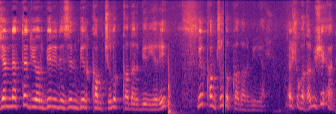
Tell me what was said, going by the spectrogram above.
Cennette diyor birinizin bir kamçılık kadar bir yeri, bir kamçılık kadar bir yer. Ya şu kadar bir şey yani.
